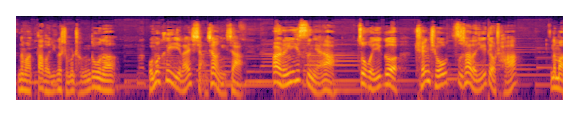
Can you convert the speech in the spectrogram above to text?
那么大到一个什么程度呢？ 我们可以来想象一下，二零一四年啊，做过一个全球自杀的一个调查，那么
